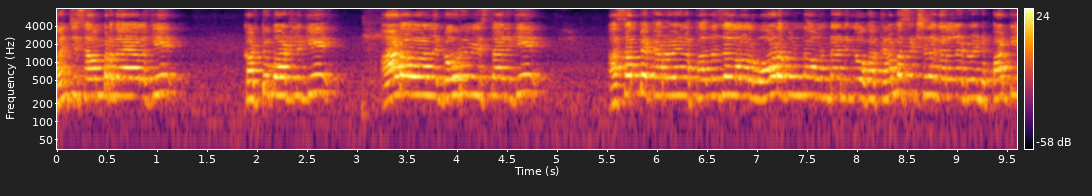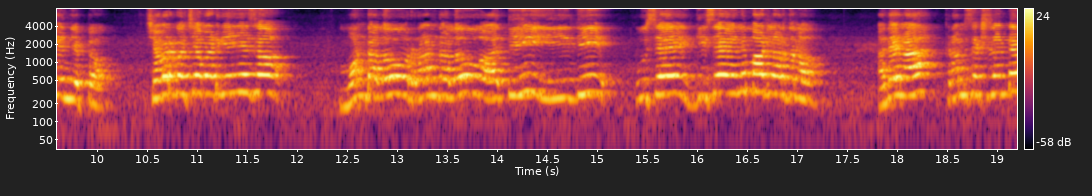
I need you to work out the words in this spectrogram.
మంచి సాంప్రదాయాలకి కట్టుబాట్లకి ఆడవాళ్ళని గౌరవిస్తానికి అసభ్యకరమైన పదజాలాలు వాడకుండా ఉండడానికి ఒక క్రమశిక్షణ కలిగినటువంటి పార్టీ అని చెప్పాం చివరికి వచ్చేవాడికి ఏం చేసావు? మొండలు రండలు అది ఇది ఉసే గిసే అని మాట్లాడుతున్నావు. అదేనా? క్రమశిక్షణ అంటే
